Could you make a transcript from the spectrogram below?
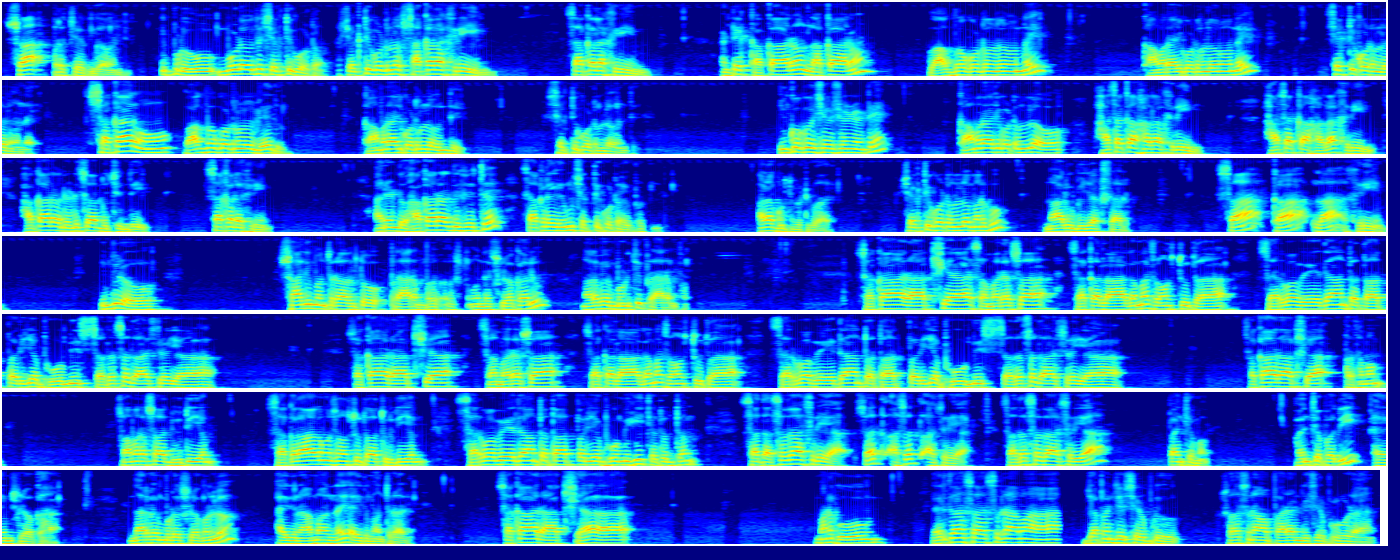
స ప్రత్యేకంగా ఉంది. ఇప్పుడు మూడవది శక్తికోటం. శక్తికోటంలో సకల హ్రీం. సకల హ్రీం. అంటే కకారం లకారం వాగ్భవకోటంలో ఉన్నాయి. కామరాజకోటంలోనూ ఉన్నాయి శక్తికోటంలోనూ ఉన్నాయి. సకారం వాగ్భవకోటంలో లేదు. కామరాజకోటంలో ఉంది శక్తికోటంలో ఉంది. ఇంకొక విశేషం ఏంటంటే కామరాజకోటంలో హసకహల హ్రీం హసకహల హ్రీం హకారం రెండుసార్లు వచ్చింది సకల హ్రీం. ఆ రెండు హకారాలు తీసేస్తే సకల హ్రీం శక్తికూటం అయిపోతుంది. అలా గుర్తుపెట్టుకోవాలి. శక్తికూటంలో మనకు నాలుగు బీజాక్షరాలు. స కా ల హ్రీం. ఇందులో సాది మంత్రాలతో ప్రారంభం ఉన్న శ్లోకాలు నలభై మూడు నుంచి ప్రారంభం. సకారాఖ్య సమరస సకలాగమ సంస్థుత సర్వవేదాంత తాత్పర్య భూమి సదసదాశ్రయ. సకారాఖ్య సమరస సకలాగమ సంస్థుత సర్వవేదాంత తాత్పర్య భూమి సదసదాశ్రయ. సకారాక్ష ప్రథమం సమరస ద్వితీయం సకలాగమ సంస్కృత తృతీయం సర్వవేదాంత తాత్పర్య భూమి చతుర్థం సదసదాశ్రయ సత్ అసత్ ఆశ్రయ సదసదాశ్రయ పంచమం. పంచపది అయం శ్లోక. నలభై మూడో శ్లోకంలో ఐదు నామాలున్నాయి ఐదు మంత్రాలు. సకారాక్ష మనకు లలితా సహస్రనామ జపం చేసేటప్పుడు సహస్రనామ పారాయణ చేసేటప్పుడు కూడా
